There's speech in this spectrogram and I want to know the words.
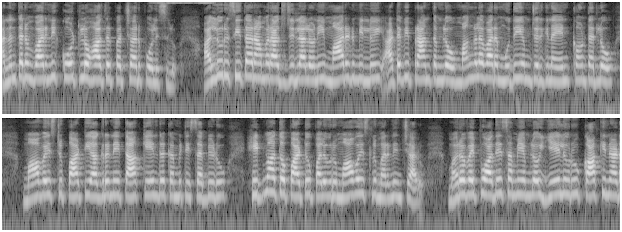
అనంతరం వారిని కోర్టులో హాజరుపరిచారు పోలీసులు. అల్లూరు సీతారామరాజు జిల్లాలోని మారేడుమిల్లి అటవీ ప్రాంతంలో మంగళవారం ఉదయం జరిగిన ఎన్కౌంటర్లో మావోయిస్టు పార్టీ అగ్రనేత కేంద్ర కమిటీ సభ్యుడు హిడ్మాతో పాటు పలువురు మావోయిస్టులు మరణించారు. మరోవైపు అదే సమయంలో ఏలూరు కాకినాడ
